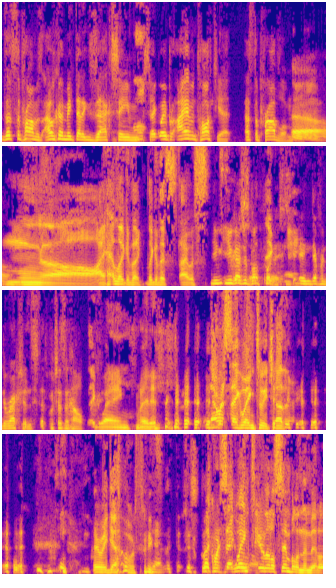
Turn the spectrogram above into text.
that's the problem is I was going to make that exact same oh. segue, but I haven't talked yet. That's the problem. Oh, Mm, oh, I had, look at the look at this. I was you you guys are both pointing big. in different directions, which doesn't help. segueing. I didn't- now we're segueing to each other. there we go. Yeah, this, this Look, we're works really well. to your little symbol in the middle.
